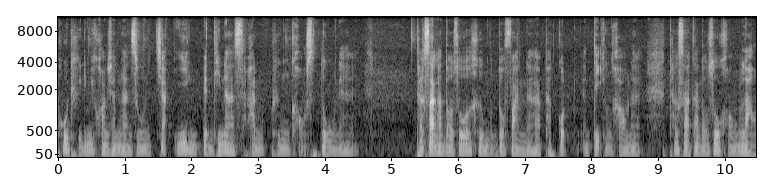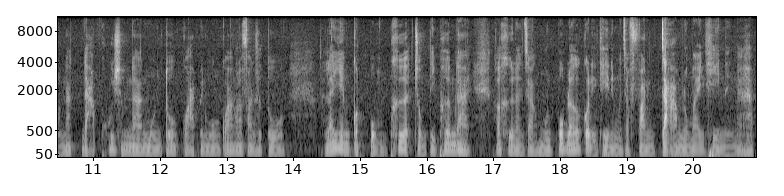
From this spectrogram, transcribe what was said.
ผู้ถือที่มีความชำนาญสูงจะยิ่งเป็นที่น่าพันพึงของศัตรูนะฮะทักษะการต่อสู้ก็คือหมุนตัวฟันนะครับ ถ้ากด อันติของเขานะทักษะการต่อสู้ของเหล่านักดาบผู้ชำนาญหมุนตัวกวาดเป็นวงกว้างแล้วฟันศัตรูและยังกดปุ่มเพื่อโจมตีเพิ่มได้ ก็คือหลังจากหมุนปุ๊บแล้วก็กดอีกทีหนึ่งมันจะฟันจามลงมาอีกทีหนึ่งนะครับ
